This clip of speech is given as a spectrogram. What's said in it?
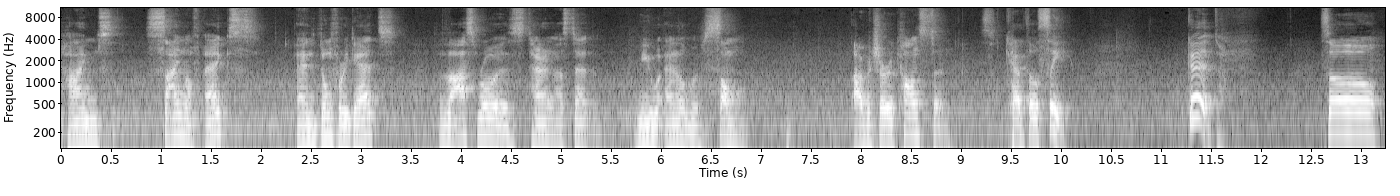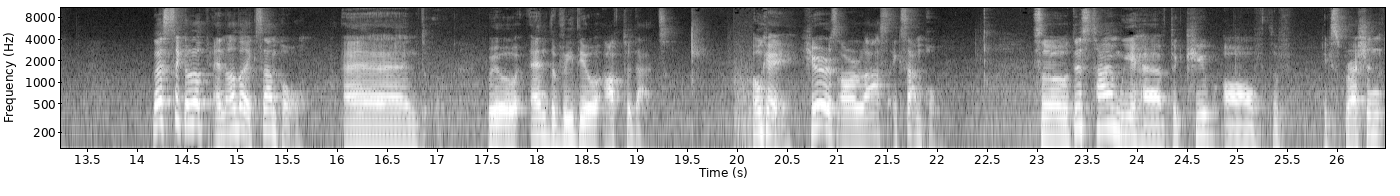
times sine of x. And don't forget, the last row is telling us that we will end up with some arbitrary constant, capital C. Good. So let's take a look at another example and we'll end the video after that. Okay, here's our last example. So this time we have the cube of the expression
